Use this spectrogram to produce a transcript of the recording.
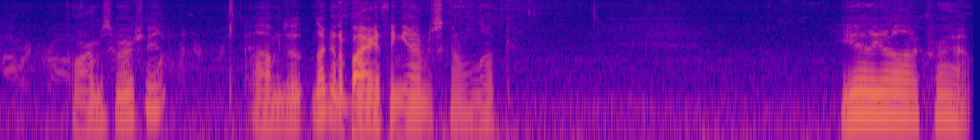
power draw. Arms merchant? 100%. I'm just not gonna buy anything yet, I'm just gonna look. Yeah, they got a lot of crap.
